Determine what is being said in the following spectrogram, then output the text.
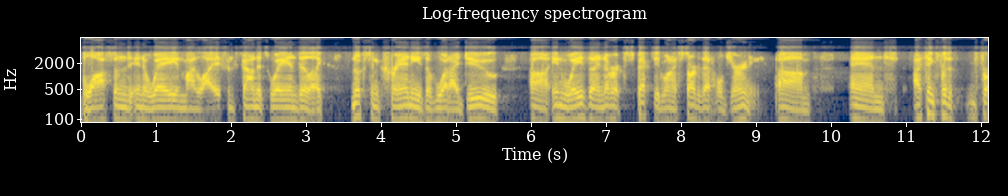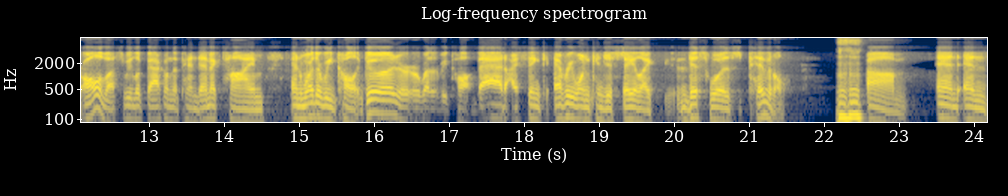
blossomed in a way in my life and found its way into like nooks and crannies of what I do, uh, in ways that I never expected when I started that whole journey. Um, and I think for the, for all of us, we look back on the pandemic time and whether we call it good or, or whether we call it bad, I think everyone can just say like this was pivotal. Mm-hmm. Um, and and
